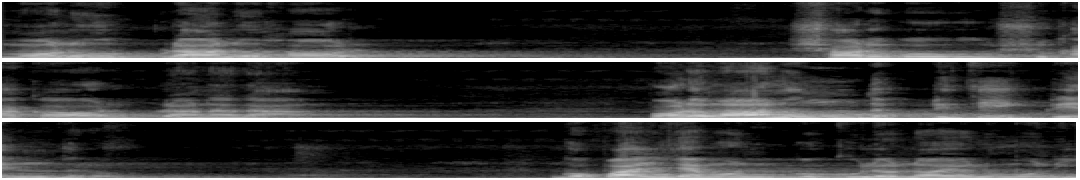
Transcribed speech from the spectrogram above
মন প্রাণহর সর্ব সুখাকর প্রাণারাম পরমানন্দ প্রীতি কেন্দ্র। গোপাল যেমন গোকুল নয়নমণি,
